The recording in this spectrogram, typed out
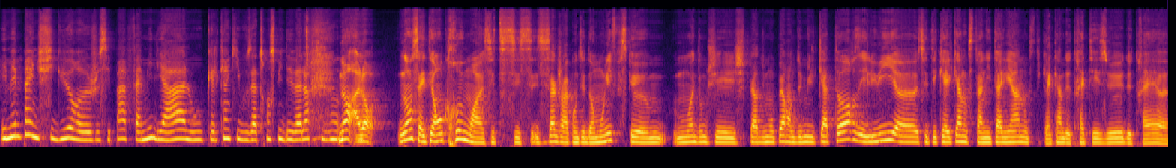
Et même pas une figure, euh, je sais pas, familiale ou quelqu'un qui vous a transmis des valeurs qui vont. Non, alors non, ça a été en creux, moi. C'est ça que je racontais dans mon livre, parce que euh, moi, donc, j'ai perdu mon père en 2014, et lui, euh, c'était quelqu'un, donc c'était un Italien, donc c'était quelqu'un de très taiseux, de très, euh,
